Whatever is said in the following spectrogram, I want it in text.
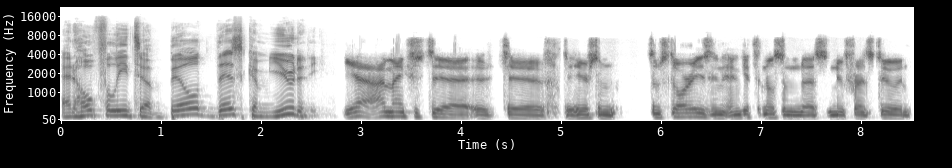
and hopefully to build this community. Yeah, I'm anxious to uh, to to hear some some stories and, and get to know some uh, some new friends too. And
